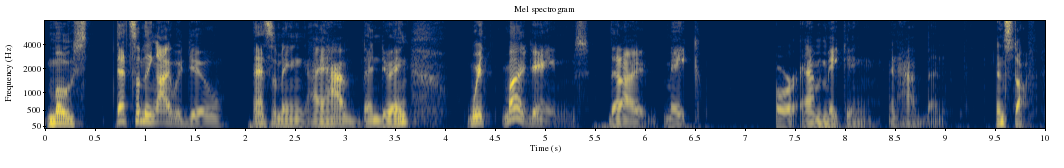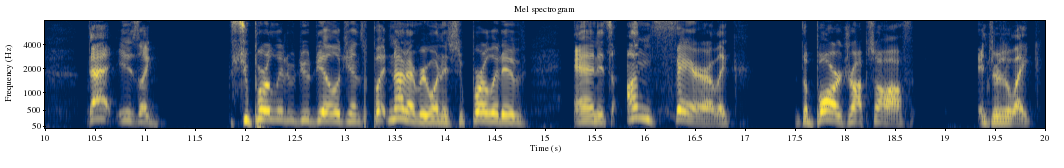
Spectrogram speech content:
most. That's something I would do. That's something I have been doing with my games that I make or am making and have been and stuff. That is like superlative due diligence, but not everyone is superlative, and it's unfair. Like the bar drops off in terms of like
